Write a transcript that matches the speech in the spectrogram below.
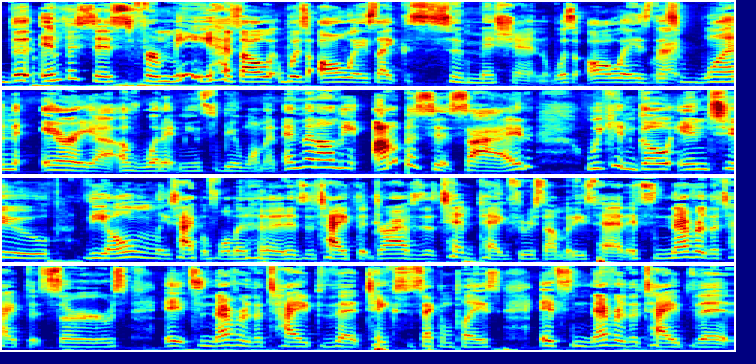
the emphasis for me has always was always like submission was always this Right. one area of what it means to be a woman and then on the opposite side we can go into the only type of womanhood is the type that drives a tent peg through somebody's head it's never the type that serves it's never the type that takes the second place it's never the type that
